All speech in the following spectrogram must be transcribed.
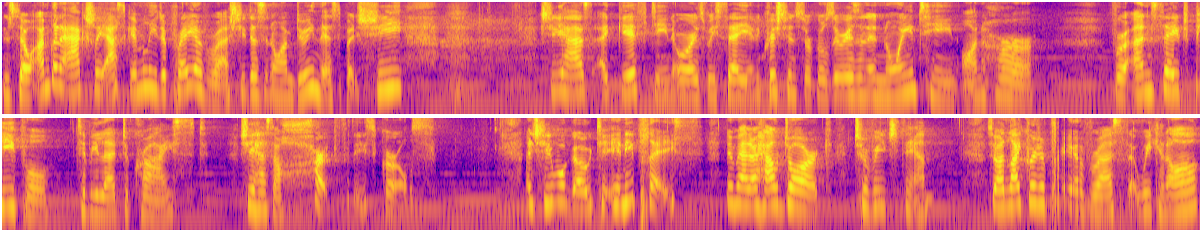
And so I'm going to actually ask Emily to pray over us. She doesn't know I'm doing this, but she she has a gifting, or as we say in Christian circles, there is an anointing on her for unsaved people to be led to Christ. She has a heart for these girls. And she will go to any place, no matter how dark, to reach them. So I'd like her to pray over us that we can all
